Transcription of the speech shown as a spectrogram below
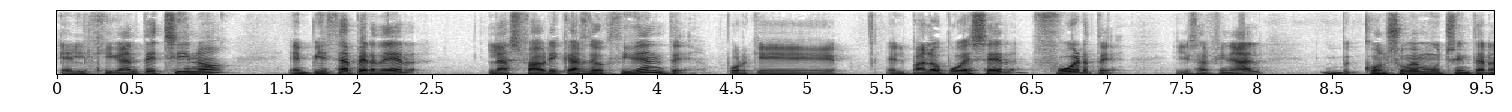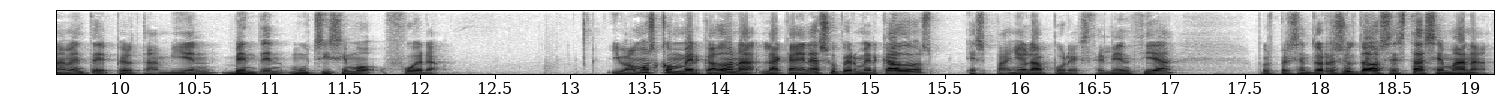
el gigante chino empieza a perder las fábricas de Occidente, porque el palo puede ser fuerte. Ellos al final consumen mucho internamente, pero también venden muchísimo fuera. Y vamos con Mercadona, la cadena de supermercados española por excelencia, pues presentó resultados esta semana.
